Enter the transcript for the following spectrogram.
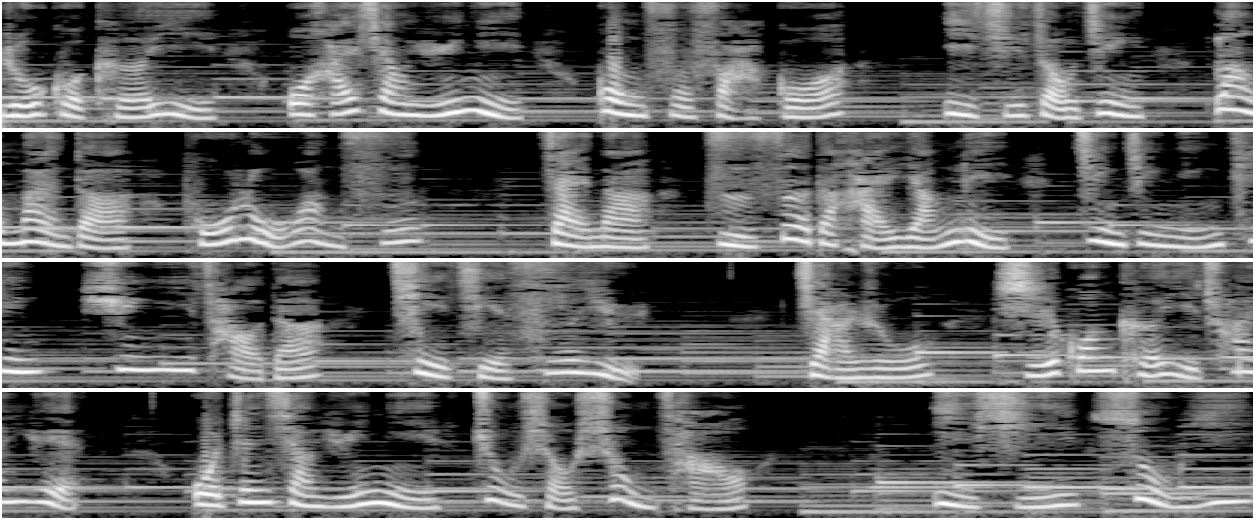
如果可以，我还想与你共赴法国，一起走进浪漫的。普鲁旺斯，在那紫色的海洋里，静静聆听薰衣草的窃窃私语。假如时光可以穿越，我真想与你驻守宋朝，一袭素衣，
